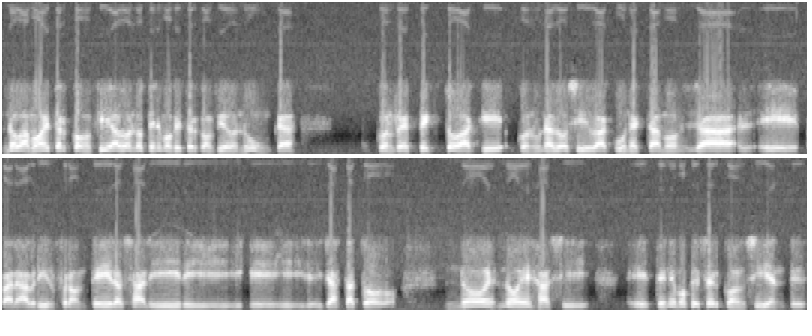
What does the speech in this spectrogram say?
no vamos a estar confiados, no tenemos que estar confiados nunca con respecto a que con una dosis de vacuna estamos ya eh, para abrir fronteras, salir y, y, ya está todo. No, no es así. Eh, tenemos que ser conscientes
